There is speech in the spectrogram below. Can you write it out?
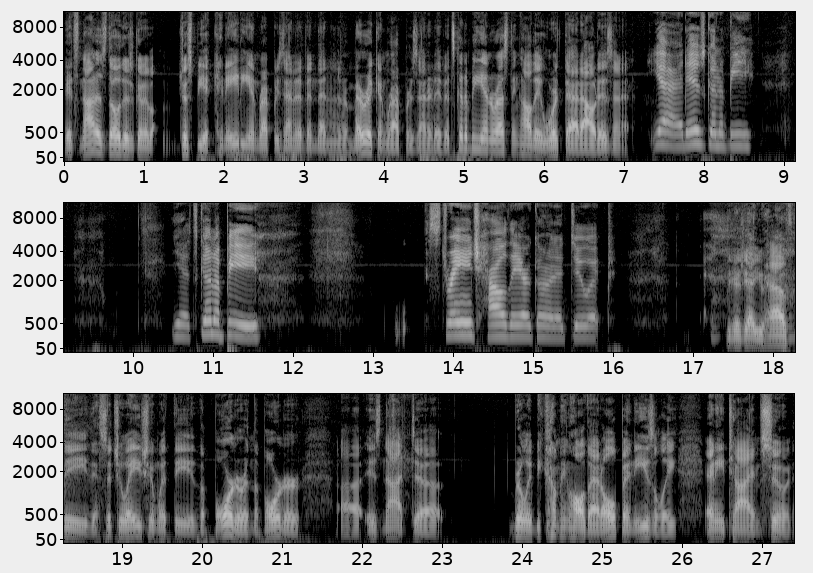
it's not as though there's going to just be a Canadian representative and then an American representative. It's going to be interesting how they work that out, isn't it? Yeah, it is gonna be. Yeah, it's gonna be strange how they are gonna do it. Because yeah, you have the the situation with the the border, and the border uh, is not uh, really becoming all that open easily anytime soon.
